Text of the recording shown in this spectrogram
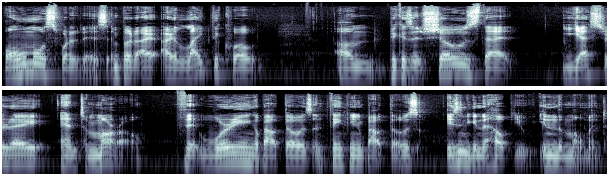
almost what it is. But I, I like the quote um, because it shows that yesterday and tomorrow that worrying about those and thinking about those isn't going to help you in the moment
